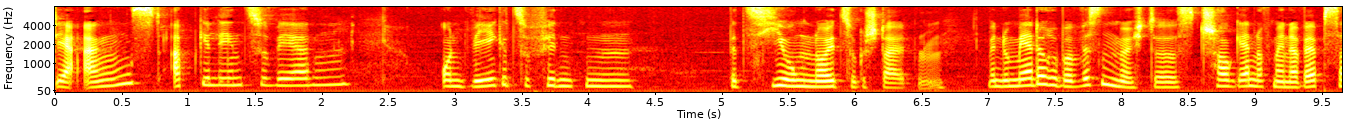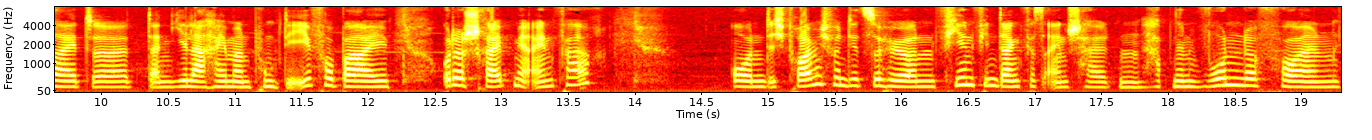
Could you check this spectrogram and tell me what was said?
der Angst, abgelehnt zu werden und Wege zu finden, Beziehungen neu zu gestalten. Wenn du mehr darüber wissen möchtest, schau gerne auf meiner Webseite danielaheimann.de vorbei oder schreib mir einfach. Und ich freue mich von dir zu hören. Vielen, vielen Dank fürs Einschalten. Hab einen wundervollen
